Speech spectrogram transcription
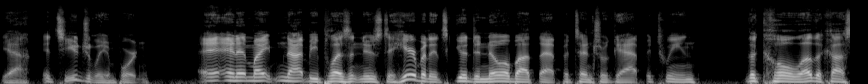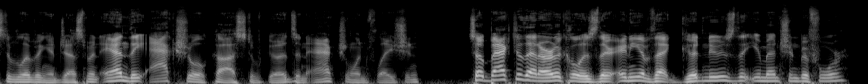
Yeah, it's hugely important. And it might not be pleasant news to hear, but it's good to know about that potential gap between the COLA, the cost of living adjustment, and the actual cost of goods and actual inflation. So, back to that article, is there any of that good news that you mentioned before?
